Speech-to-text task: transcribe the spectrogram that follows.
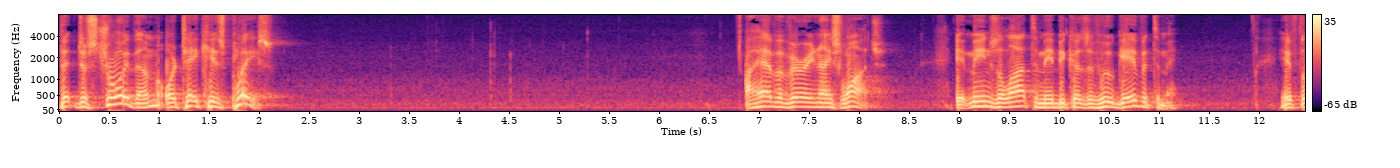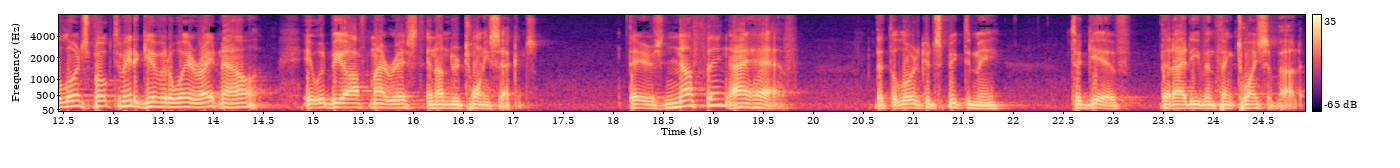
that destroy them or take his place. I have a very nice watch. It means a lot to me because of who gave it to me. If the Lord spoke to me to give it away right now, it would be off my wrist in under 20 seconds. There's nothing I have that the Lord could speak to me to give that I'd even think twice about it.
